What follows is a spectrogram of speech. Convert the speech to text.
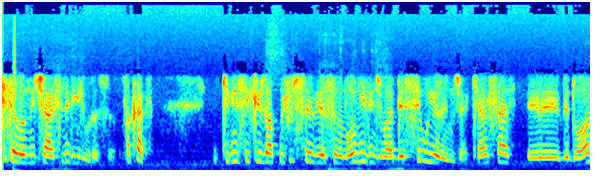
sit alanının içerisinde değil burası. Fakat 2863 sayılı yasanın 17. maddesi uyarınca kentsel e, ve doğal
